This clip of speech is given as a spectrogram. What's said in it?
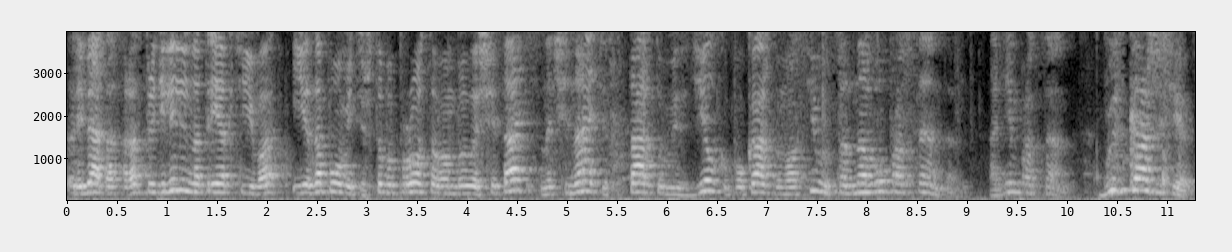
Ребята, распределили на три актива и запомните, чтобы просто вам было считать, начинайте стартовую сделку по каждому активу с 1%. 1%. Вы скажете,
